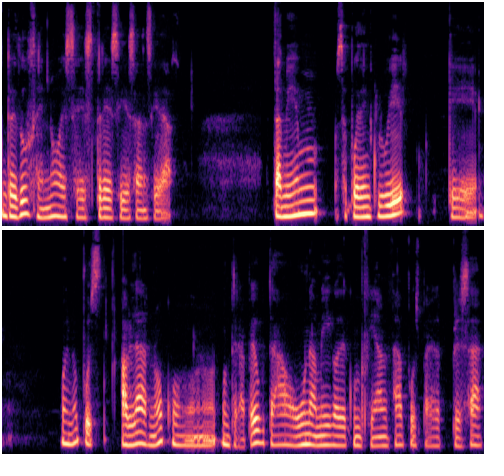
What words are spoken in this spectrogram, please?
reducen ¿no? ese estrés y esa ansiedad. También se puede incluir que bueno, pues hablar con un terapeuta o un amigo de confianza pues para expresar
